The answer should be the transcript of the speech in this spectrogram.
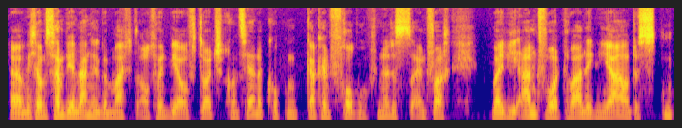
Ähm, ich glaube, das haben wir lange gemacht, auch wenn wir auf deutsche Konzerne gucken, gar kein Vorwurf. Ne? Das ist einfach, weil die Antwort war linear und das ist gut,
